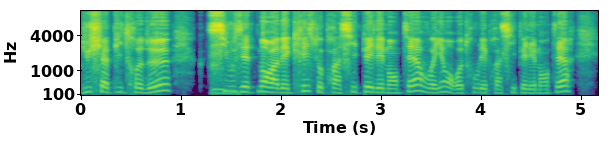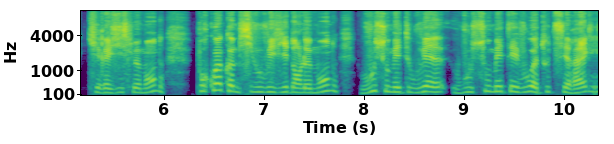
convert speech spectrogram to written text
du chapitre 2. Si hmm. vous êtes mort avec Christ aux principes élémentaires, vous voyez, on retrouve les principes élémentaires qui régissent le monde. Pourquoi, comme si vous viviez dans le monde, vous soumettez-vous soumettez à toutes ces règles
